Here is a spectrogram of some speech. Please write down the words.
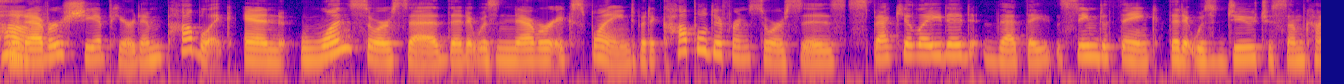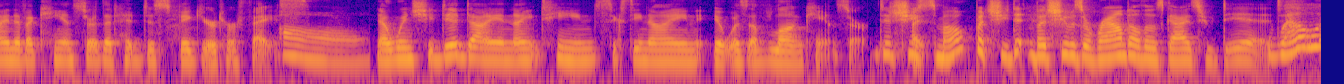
whenever she appeared in public. And one source said that it was never explained, but a couple different sources speculated that they seemed to think that it was due to some kind of a cancer that had disfigured her face. Oh. Now, when she did die in 1969, it was of lung cancer. Did she smoke? But she didn't. but she was around all those guys who did. Well,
